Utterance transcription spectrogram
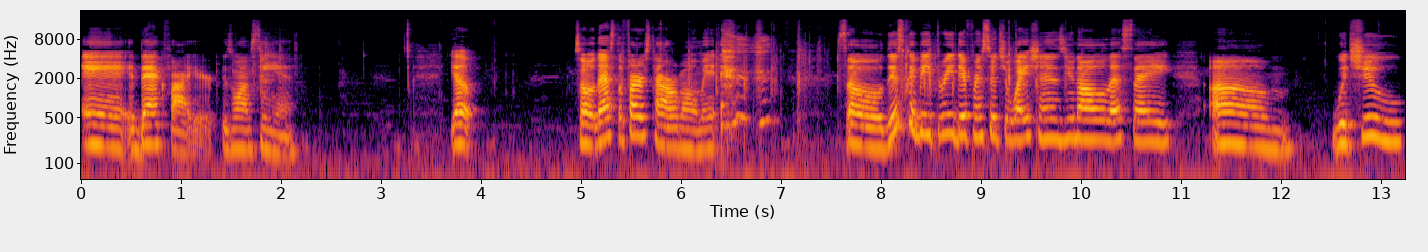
And it backfired is what I'm seeing. Yep. So that's the first tower moment. so this could be three different situations. You know, let's say um, with you,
